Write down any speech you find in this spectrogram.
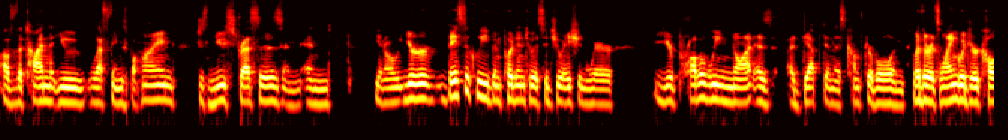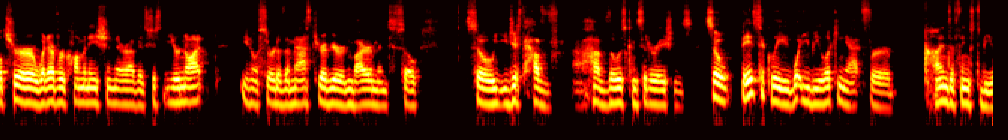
of the time that you left things behind, just new stresses and and you know, you're basically been put into a situation where you're probably not as adept and as comfortable and whether it's language or culture or whatever combination thereof, it's just you're not, you know, sort of the master of your environment. So so you just have have those considerations. So basically, what you'd be looking at for kinds of things to be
